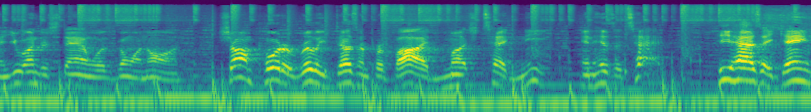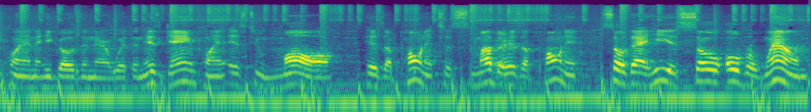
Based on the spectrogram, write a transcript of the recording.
and you understand what's going on, Shawn Porter really doesn't provide much technique in his attack. He has a game plan that he goes in there with, and his game plan is to maul his opponent, to smother his opponent so that he is so overwhelmed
